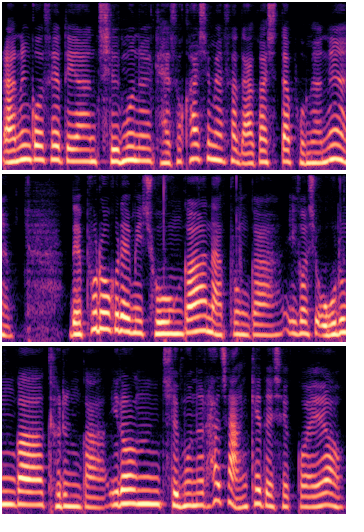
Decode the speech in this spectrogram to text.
라는 것에 대한 질문을 계속 하시면서 나가시다 보면은 내 프로그램이 좋은가 나쁜가 이것이 옳은가 그른가 이런 질문을 하지 않게 되실 거예요.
